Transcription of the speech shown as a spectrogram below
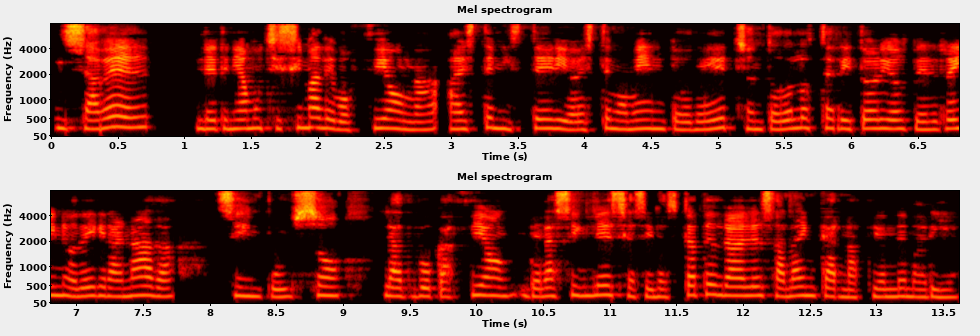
Isabel le tenía muchísima devoción a, este misterio, a este momento. De hecho, en todos los territorios del reino de Granada se impulsó la advocación de las iglesias y las catedrales a la encarnación de María,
